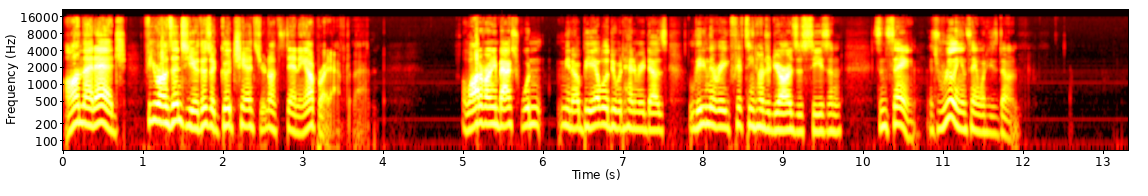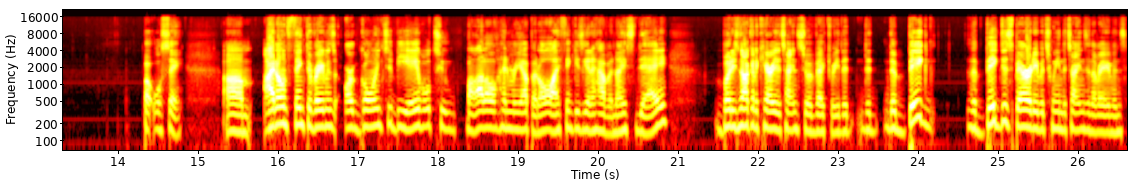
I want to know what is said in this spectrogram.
on that edge, if he runs into you, there's a good chance you're not standing up right after that. A lot of running backs wouldn't, you know, be able to do what Henry does, leading the league 1,500 yards this season. It's insane. It's really insane what he's done. But we'll see. Um, I don't think the Ravens are going to be able to bottle Henry up at all. I think he's going to have a nice day but he's not going to carry the Titans to a victory. The, the the big the big disparity between the Titans and the Ravens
